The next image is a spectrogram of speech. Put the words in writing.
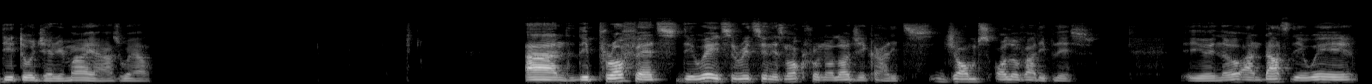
Ditto Jeremiah as well. And the prophets, the way it's written is not chronological, it jumps all over the place. You know, and that's the way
